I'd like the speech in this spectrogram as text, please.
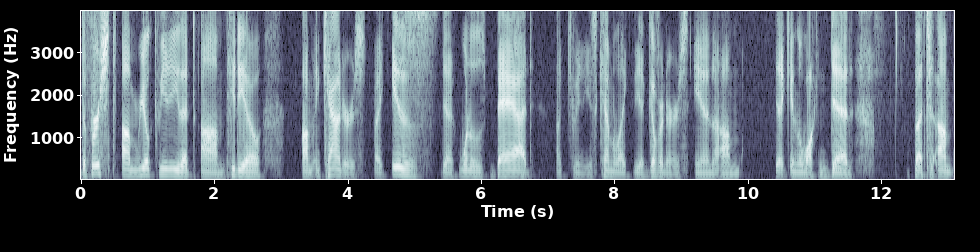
the first um, real community that um, Hideo um, encounters like is you know, one of those bad communities, kind of like the uh, governors in um, like in The Walking Dead. But um,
